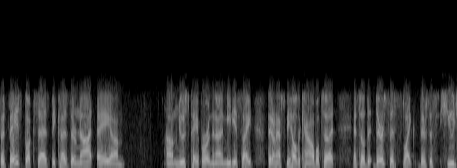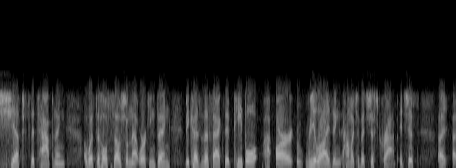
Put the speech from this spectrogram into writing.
But Facebook says because they're not a um, um, newspaper and they're not a media site, they don't have to be held accountable to it. And so th- there's this like there's this huge shift that's happening with the whole social networking thing because of the fact that people are realizing how much of it's just crap. It's just uh, uh,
